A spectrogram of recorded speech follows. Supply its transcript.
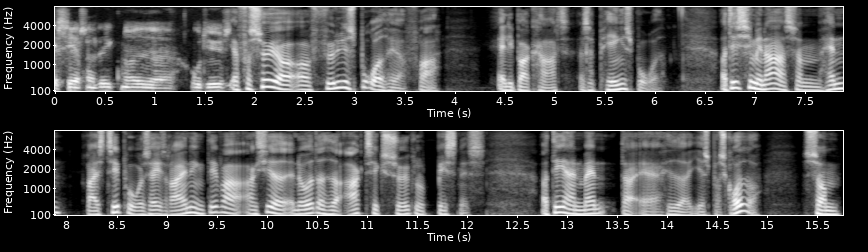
jeg ser sådan ikke noget øh, odiøst. Jeg forsøger at følge sporet her fra Ali Bakhart, altså pengesporet. Og det seminar, som han rejste til på USA's regning, det var arrangeret af noget, der hedder Arctic Circle Business. Og det er en mand, der er, hedder Jesper Skrøder, som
